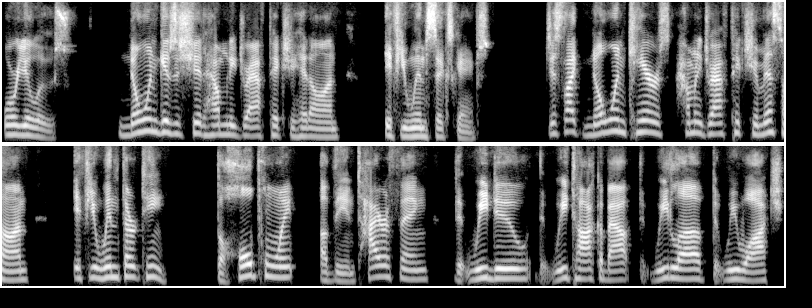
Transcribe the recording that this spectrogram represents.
or you lose. No one gives a shit how many draft picks you hit on if you win six games. Just like no one cares how many draft picks you miss on if you win 13 the whole point of the entire thing that we do, that we talk about, that we love, that we watch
